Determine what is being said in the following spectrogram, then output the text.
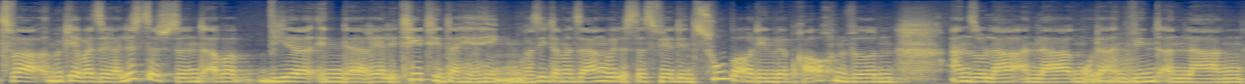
zwar möglicherweise realistisch sind, aber wir in der Realität hinterherhinken. Was ich damit sagen will, ist, dass wir den Zubau, den wir brauchen würden an Solaranlagen oder an Windanlagen,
